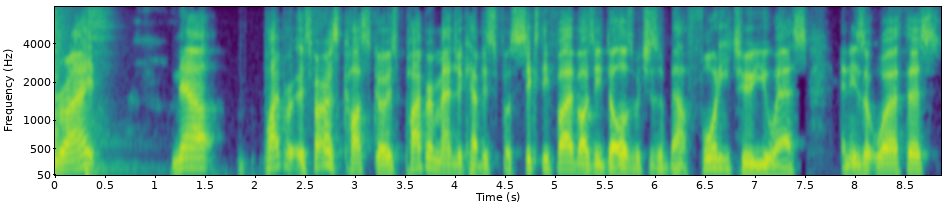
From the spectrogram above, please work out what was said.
right? Now, Piper, as far as cost goes, Piper Magic have this for 65 Aussie dollars, which is about 42 US. And is it worth this?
